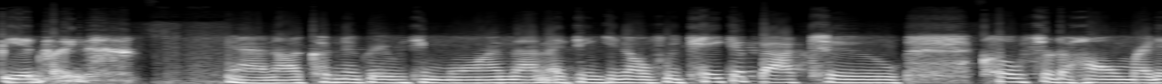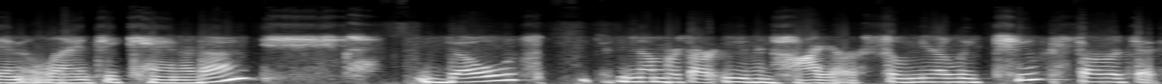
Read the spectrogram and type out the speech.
the advice. Yeah, no, I couldn't agree with you more on that. And I think, you know, if we take it back to closer to home, right in Atlantic Canada, those numbers are even higher. So nearly two thirds at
